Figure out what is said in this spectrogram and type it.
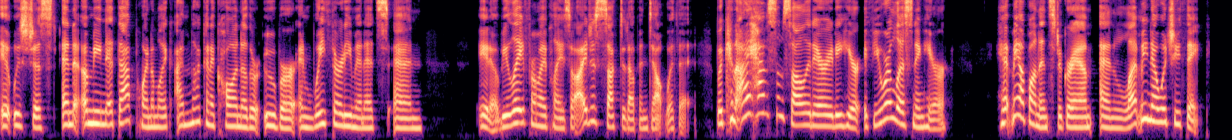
It was just, and I mean, at that point, I'm like, I'm not going to call another Uber and wait 30 minutes and, you know, be late for my plane. So I just sucked it up and dealt with it. But can I have some solidarity here? If you are listening here, hit me up on Instagram and let me know what you think.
